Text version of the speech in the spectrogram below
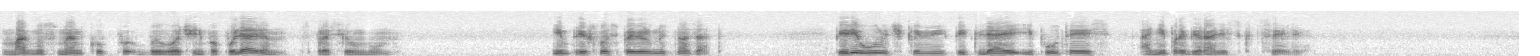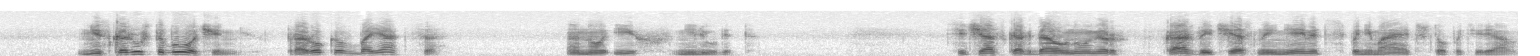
«Магнус Мэнкуп был очень популярен?» — спросил Мун. Им пришлось повернуть назад. Переулочками, петляя и путаясь, они пробирались к цели. Не скажу, чтобы очень. Пророков боятся, но их не любят. Сейчас, когда он умер, каждый честный немец понимает, что потерял.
